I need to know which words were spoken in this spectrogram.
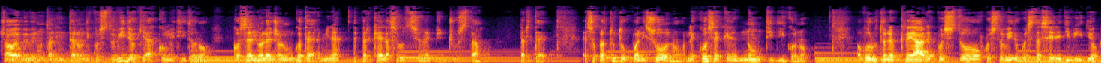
Ciao e benvenuto all'interno di questo video che ha come titolo Cos'è il noleggio a lungo termine e perché è la soluzione più giusta per te e soprattutto quali sono le cose che non ti dicono. Ho voluto creare questo, questo video, questa serie di video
